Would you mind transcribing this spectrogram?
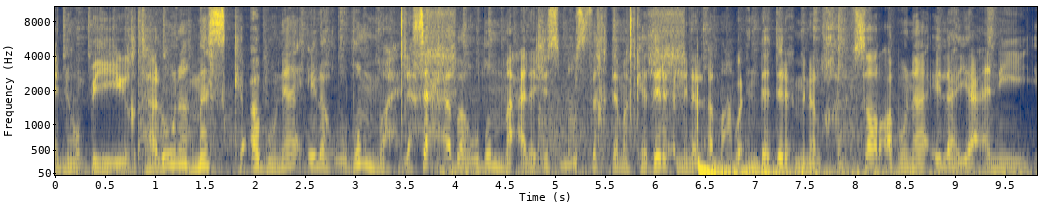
إنهم بيغتالونه مسك ابو نائله وضمه له. سحبه وضمه على جسمه واستخدمه كدرع من الأمام وعنده درع من الخلف. صار ابو نائله يعني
